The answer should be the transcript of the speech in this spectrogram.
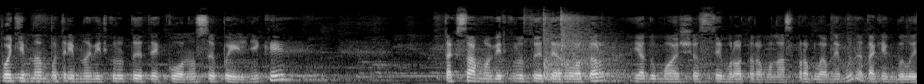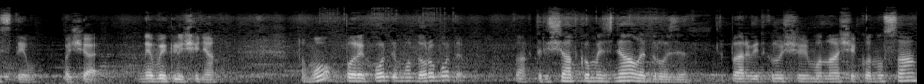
Потім нам потрібно відкрутити конуси пильники. Так само відкрутити ротор. Я думаю, що з цим ротором у нас проблем не буде, так як були з тим, хоча не виключення. Тому переходимо до роботи. Так, тріщатку ми зняли, друзі. Тепер відкручуємо наші конуса.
